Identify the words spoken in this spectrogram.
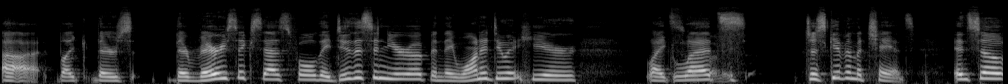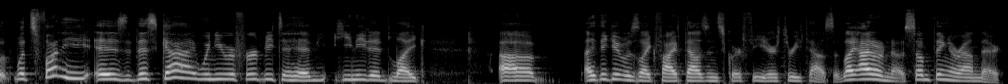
Uh, like there's they're very successful. They do this in Europe and they want to do it here. Like, so let's funny. just give him a chance. And so, what's funny is this guy, when you referred me to him, he needed like, uh, I think it was like 5,000 square feet or 3,000. Like, I don't know, something around there.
